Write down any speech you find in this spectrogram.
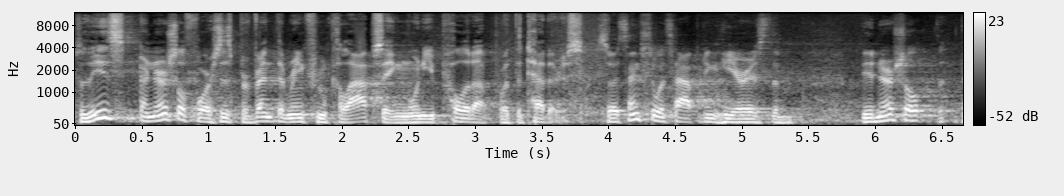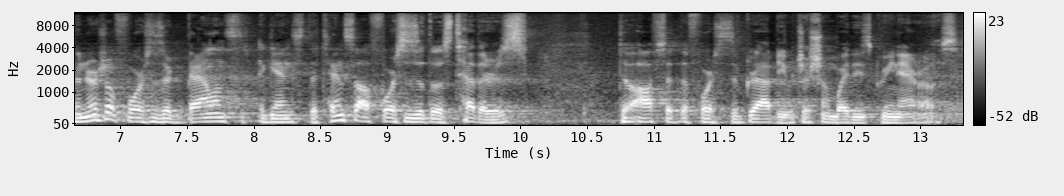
So these inertial forces prevent the ring from collapsing when you pull it up with the tethers. So essentially what's happening here is the, the, inertial, the inertial forces are balanced against the tensile forces of those tethers to offset the forces of gravity which are shown by these green arrows.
